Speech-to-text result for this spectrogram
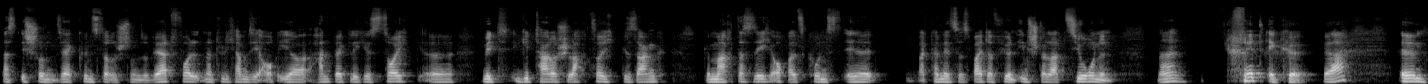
Das ist schon sehr künstlerisch, schon so wertvoll. Natürlich haben sie auch ihr handwerkliches Zeug äh, mit Gitarre, Schlagzeug, Gesang gemacht. Das sehe ich auch als Kunst. Äh, man kann jetzt das weiterführen. Installationen, ne? Fettecke, ja. Ähm,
